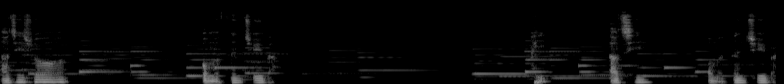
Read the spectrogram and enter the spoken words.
老七说：“我们分居吧。”呸！老七，我们分居吧。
